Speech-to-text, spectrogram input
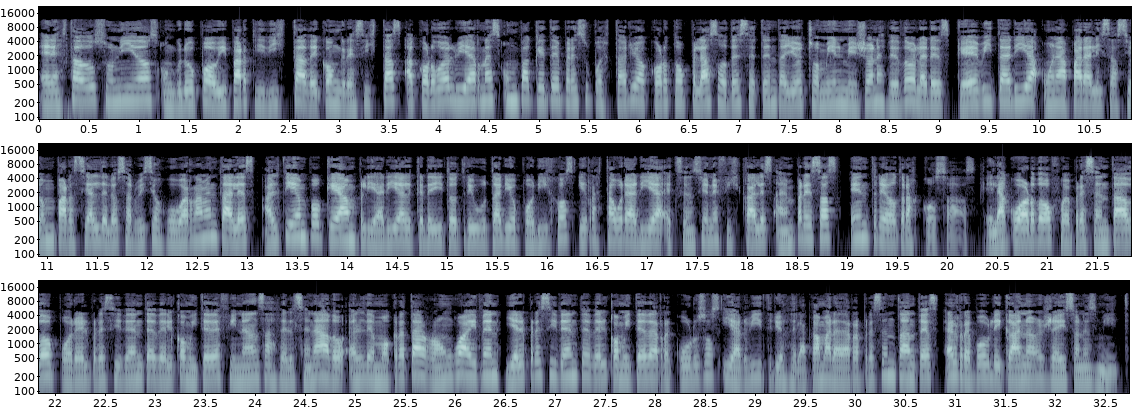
En Estados Unidos, un grupo bipartidista de congresistas acordó el viernes un paquete presupuestario a corto plazo de 78 mil millones de dólares que evitaría una paralización parcial de los servicios gubernamentales al tiempo que ampliaría el crédito tributario por hijos y restauraría exenciones fiscales a empresas, entre otras cosas. El acuerdo fue presentado por el presidente del Comité de Finanzas del Senado, el demócrata Ron Wyden, y el presidente del Comité de Recursos y Arbitrios de la Cámara de Representantes, el republicano Jason Smith.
